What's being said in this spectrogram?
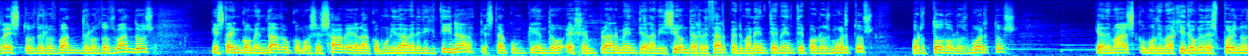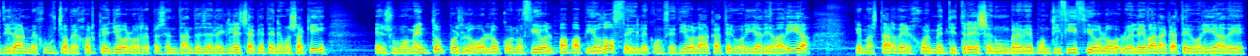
restos de los, dos bandos, que está encomendado, como se sabe, a la comunidad benedictina, que está cumpliendo ejemplarmente la misión de rezar permanentemente por los muertos, por todos los muertos, que además, como me imagino que después nos dirán mucho mejor que yo los representantes de la Iglesia que tenemos aquí, en su momento pues lo, conoció el Papa Pío XII y le concedió la categoría de abadía, que más tarde Juan XXIII en un breve pontificio lo, eleva a la categoría de,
